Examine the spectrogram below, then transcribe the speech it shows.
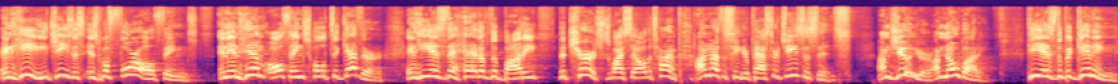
And he, Jesus, is before all things, and in him all things hold together. And he is the head of the body, the church. That's why I say all the time I'm not the senior pastor, Jesus is. I'm junior, I'm nobody. He is the beginning,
